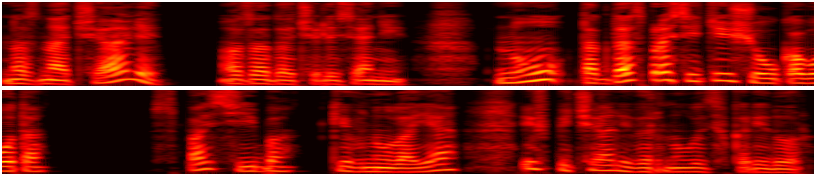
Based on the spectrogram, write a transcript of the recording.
«Назначали?» — озадачились они. «Ну, тогда спросите еще у кого-то». «Спасибо», — кивнула я и в печали вернулась в коридор.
